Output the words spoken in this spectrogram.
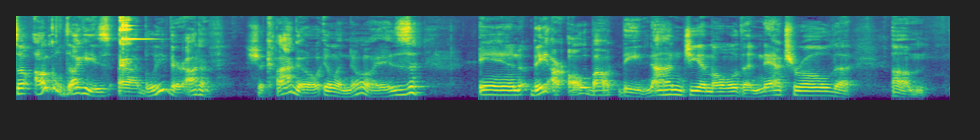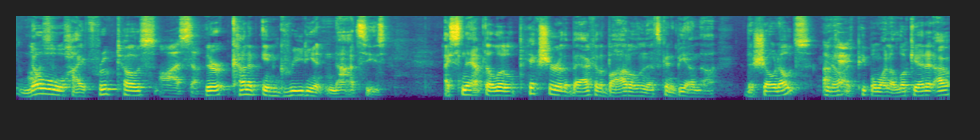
So Uncle Dougie's, uh, I believe they're out of Chicago, Illinois, and they are all about the non-GMO, the natural, the um, no high fructose. Awesome. They're kind of ingredient Nazis. I snapped a little picture of the back of the bottle, and that's going to be on the the show notes. You know, Okay. if people want to look at it, I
